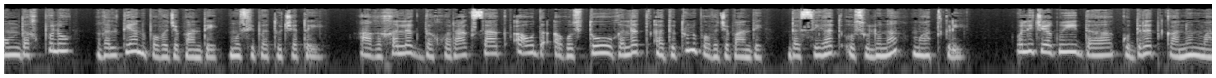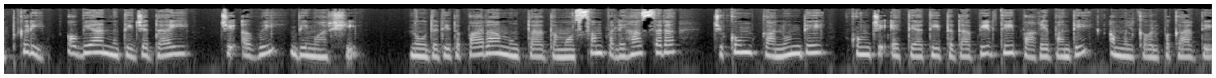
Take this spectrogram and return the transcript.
هم د خپل غلطیانو په وجه باندې مصیبت اوچتای هغه خلک د خوراک ساک او د اغوستو غلط عادتونو په وجه باندې د صحت اصولونه مات کړي ولې چې هغه د قدرت قانون مات کړي او بیا نتیجه دای چې هغه بیمار شي نو د دې لپاره موږ ته د موسم په لحاظ سره چې کوم قانون دی کوم چې احتیاطي تدابیر دي پاغه باندې عمل کول پکار دي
